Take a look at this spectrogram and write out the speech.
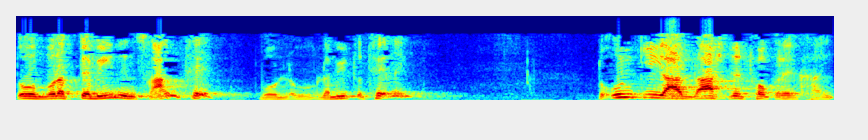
تو وہ مرتبین انسان تھے، وہ نبی تو تھے نہیں۔ تو ان کی یادداشت نے ٹھوکریں کھائیں۔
